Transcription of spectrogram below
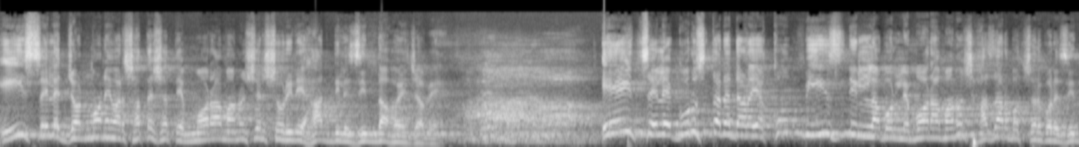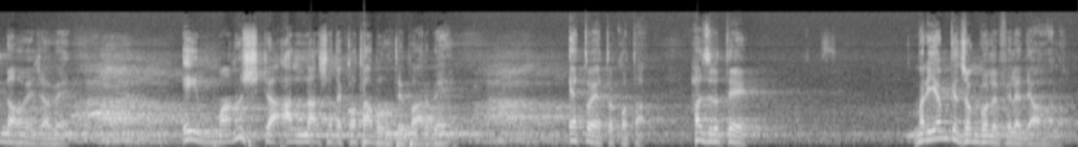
এই ছেলে জন্ম নেওয়ার সাথে সাথে মরা মানুষের শরীরে হাত দিলে জিন্দা হয়ে যাবে। এই ছেলে গুরুস্থানে দাঁড়াইয়া কুম্বি ইসনিল্লা বললে মরা মানুষ হাজার বছর করে জিন্দা হয়ে যাবে। এই মানুষটা আল্লাহর সাথে কথা বলতে পারবে। এত এত কথা। হজরতে মারিয়ামকে জঙ্গলে ফেলে দেওয়া হলো।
